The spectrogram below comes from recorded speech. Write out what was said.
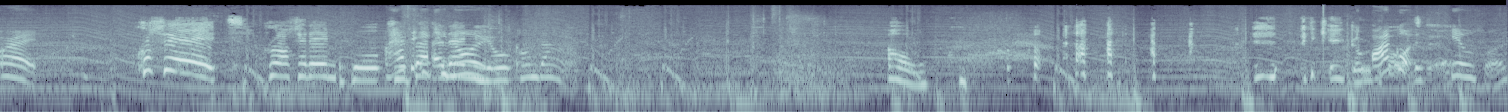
Alright, Cross it! Cross it in, but I had better than you. Calm down. Oh. I keep going. I got the skills though.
